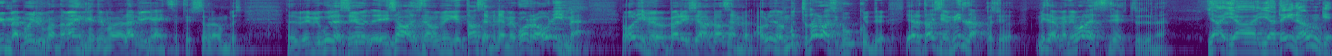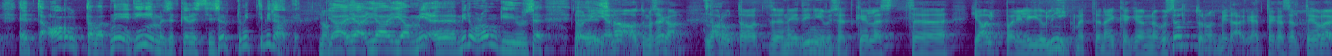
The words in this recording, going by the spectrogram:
kümme põlvkonda mängijaid juba läbi käinud sealt, eks ole, umbes kuidas ei, ei saa siis nagu mingil tasemel ja me korra olime, olime ju päris heal tasemel, aga nüüd on mõte tagasi kukkunud ju, et asi on vildakas ju, midagi on ju valesti tehtud ju noh. Ja, ja, ja teine ongi, et arutavad need inimesed, kellest ei sõltu mitte midagi. No. Ja, ja, ja, ja äh, minul ongi ju see no nii ja naa, oota ma segan. No., arutavad need inimesed, kellest äh, Jalgpalliliidu liikmetena ikkagi on nagu sõltunud midagi, et ega sealt ei ole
